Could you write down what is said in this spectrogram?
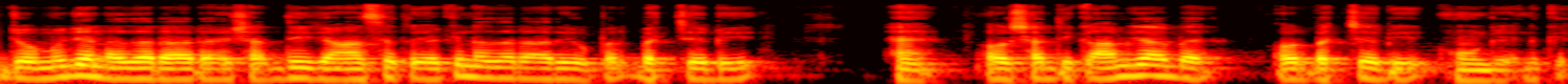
जो मुझे नज़र आ रहा है, शादी जहाँ से तो यकीन नज़र आ रही है, ऊपर बच्चे भी हैं और शादी कामयाब है और बच्चे भी होंगे इनके।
